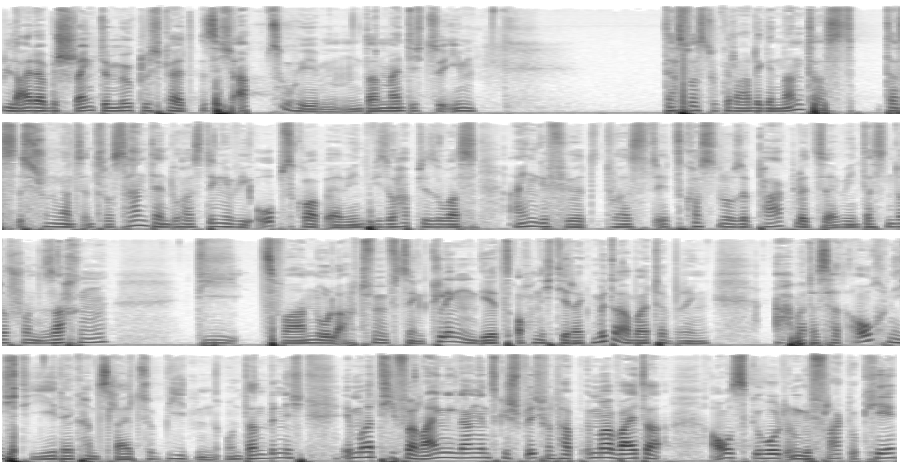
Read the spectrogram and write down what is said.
leider beschränkte Möglichkeit, sich abzuheben. Und dann meinte ich zu ihm, das, was du gerade genannt hast, das ist schon ganz interessant, denn du hast Dinge wie Obstkorb erwähnt. Wieso habt ihr sowas eingeführt? Du hast jetzt kostenlose Parkplätze erwähnt. Das sind doch schon Sachen, die zwar 0815 klingen, die jetzt auch nicht direkt Mitarbeiter bringen, aber das hat auch nicht jede Kanzlei zu bieten. Und dann bin ich immer tiefer reingegangen ins Gespräch und habe immer weiter ausgeholt und gefragt, okay,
